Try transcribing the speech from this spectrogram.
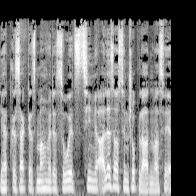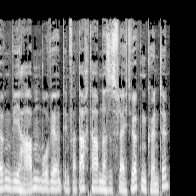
Die hat gesagt, jetzt machen wir das so, jetzt ziehen wir alles aus den Schubladen, was wir irgendwie haben, wo wir den Verdacht haben, dass es vielleicht wirken könnte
